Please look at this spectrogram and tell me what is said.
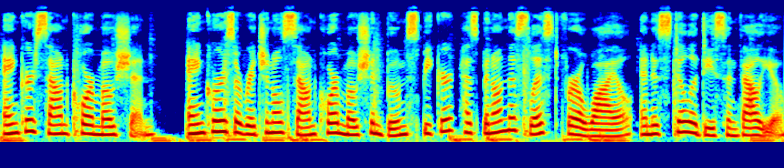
Anker Soundcore Motion. Anker's original Soundcore Motion boom speaker has been on this list for a while and is still a decent value,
